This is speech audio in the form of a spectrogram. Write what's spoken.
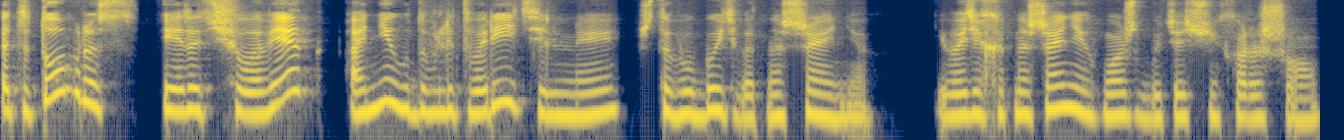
этот образ и этот человек, они удовлетворительны, чтобы быть в отношениях. И в этих отношениях может быть очень хорошо.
